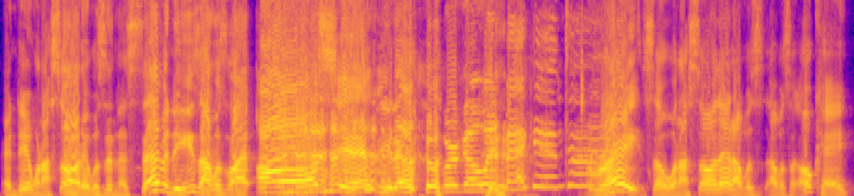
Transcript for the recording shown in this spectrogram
And then when I saw it, it was in the seventies. I was like, oh shit, you know. We're going back in time. right. So when I saw that, I was I was like, okay.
